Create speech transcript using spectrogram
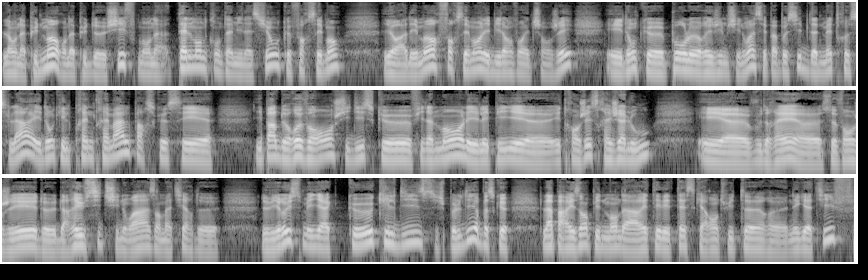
là on n'a plus de morts, on n'a plus de chiffres, mais on a tellement de contamination que forcément, il y aura des morts, forcément les bilans vont être changés. Et donc euh, pour le régime chinois, c'est pas possible d'admettre cela, et donc ils prennent très mal parce que c'est ils parlent de revanche, ils disent que finalement les, pays euh, étrangers seraient jaloux et euh, voudraient euh, se venger de, la réussite chinoise en matière de, virus. Mais il y a que eux qui le disent, si je peux le dire, parce que là, par exemple, ils demandent à arrêter les tests 48 heures négatifs.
